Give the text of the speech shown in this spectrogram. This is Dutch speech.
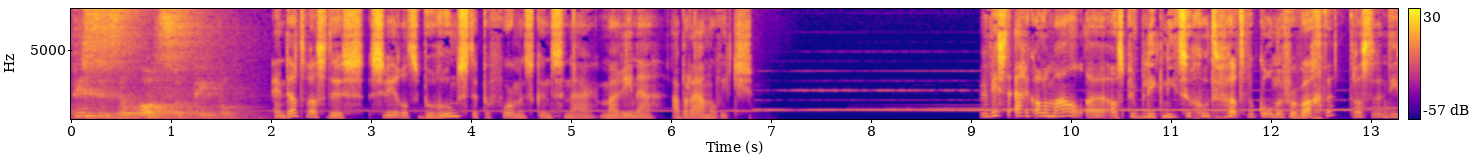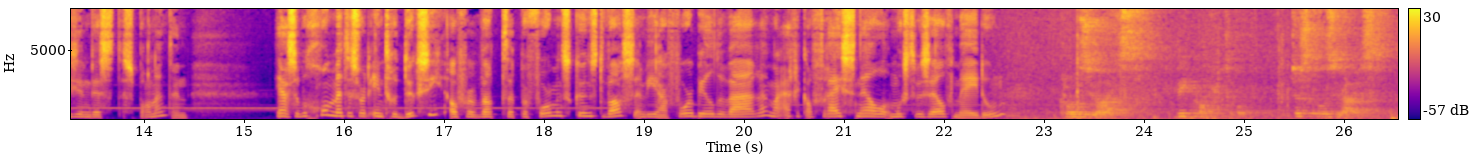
This is a lot of people. En dat was dus 's werelds beroemdste performancekunstenaar Marina Abramovic. We wisten eigenlijk allemaal uh, als publiek niet zo goed wat we konden verwachten. Het was in die zin best spannend. En ja, ze begon met een soort introductie over wat performancekunst was en wie haar voorbeelden waren. Maar eigenlijk al vrij snel moesten we zelf meedoen. Close your eyes. Be comfortable. Just close your eyes.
